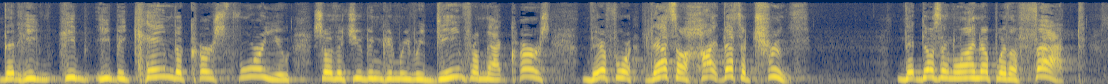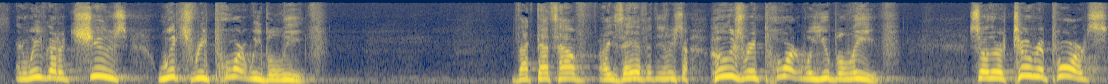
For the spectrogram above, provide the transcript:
that he, he, he became the curse for you so that you can be redeemed from that curse, therefore, that's a, high, that's a truth that doesn't line up with a fact. And we've got to choose which report we believe. In fact, that's how Isaiah 53 starts. Whose report will you believe? So there are two reports.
